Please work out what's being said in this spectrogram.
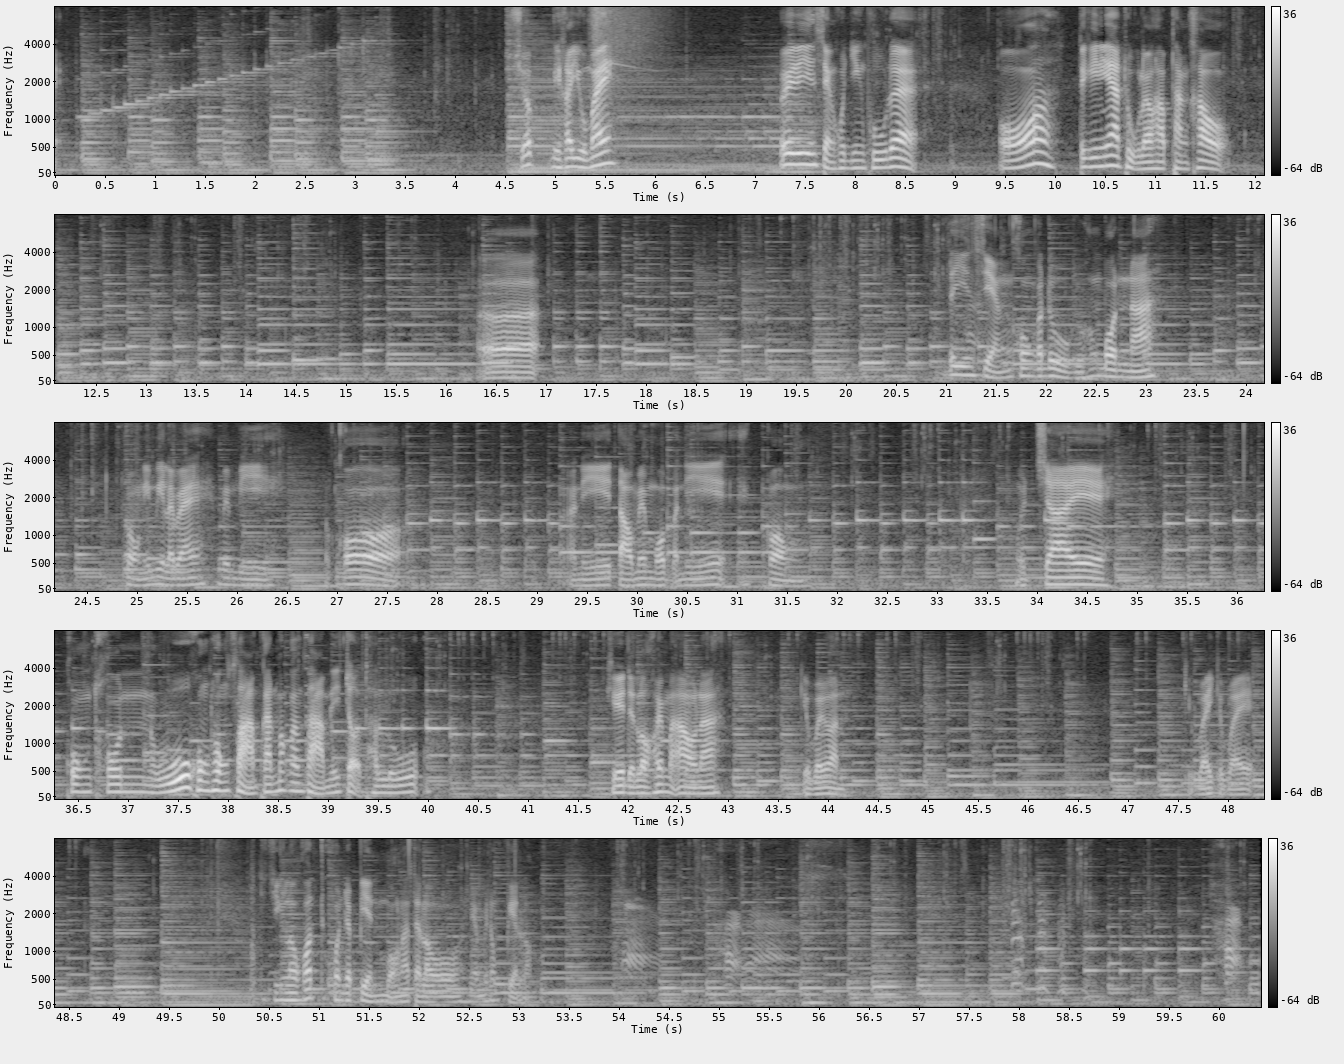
ชบมีใครอยู่ไหม ฮ้ยได้ยินเสียงคนยิงพลุด้วย อ๋อตะกี้นี่ยถูกแล้วครับทางเข้า เออได้ยินเสียงโครงกระดูกอยู่ข้างบนนะ กล่องนี้มีอะไรไหมไม่มี แล้วก็ อันนี้เตาไม่มด อันนี้กล่อง หัวใจ คงทนโอ้คงทนสามกันป้องกันสามนี้เจาะทะลุโอเคเดี๋ยวเราค่อยมาเอานะ เก็บไว้ก่อน เก็บไว้เก็บไว้ จริงๆเราก็ควรจะเปลี่ยนหมวกนะแต่เรายังไม่ต้องเปลี่ยนหรอก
